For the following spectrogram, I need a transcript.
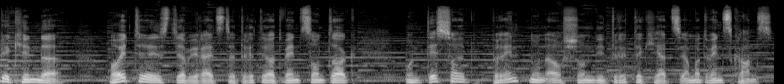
Liebe Kinder, heute ist ja bereits der dritte Adventssonntag und deshalb brennt nun auch schon die dritte Kerze am Adventskranz.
